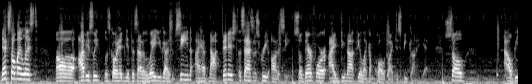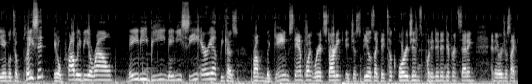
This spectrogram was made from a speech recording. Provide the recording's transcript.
next on my list, uh, obviously, let's go ahead and get this out of the way. You guys have seen I have not finished Assassin's Creed Odyssey, so therefore I do not feel like I'm qualified to speak on it yet. So I'll be able to place it. It'll probably be around maybe B, maybe C area because from the game standpoint where it's starting, it just feels like they took Origins, put it in a different setting, and they were just like,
